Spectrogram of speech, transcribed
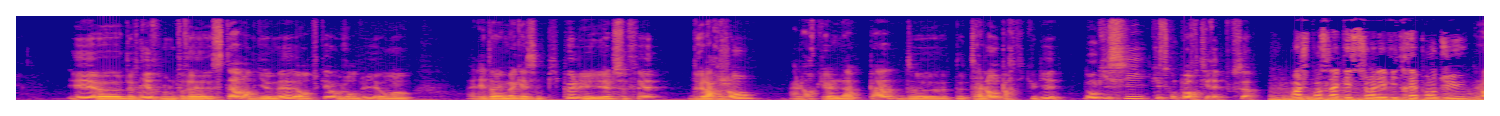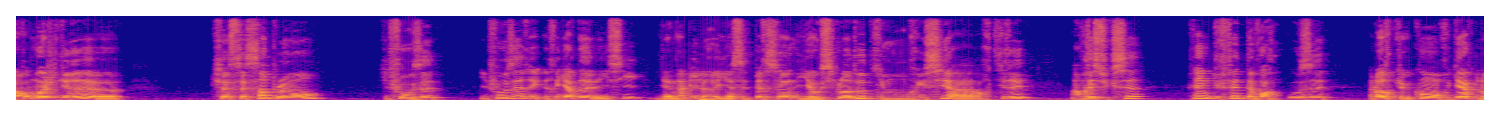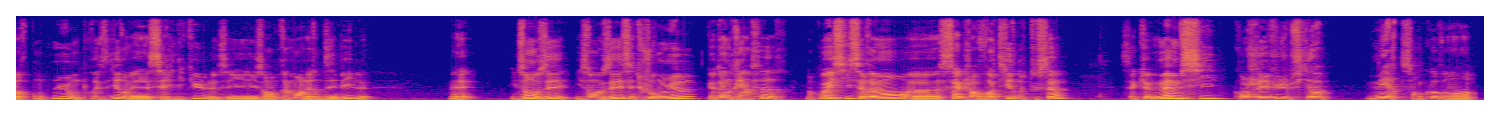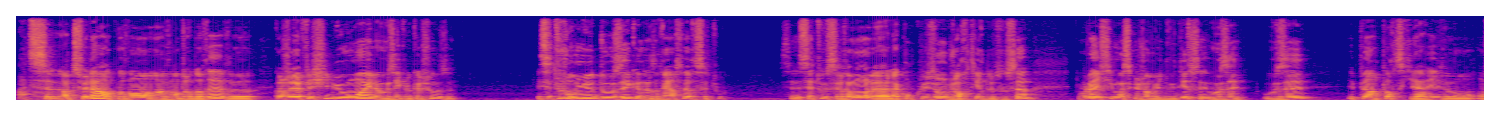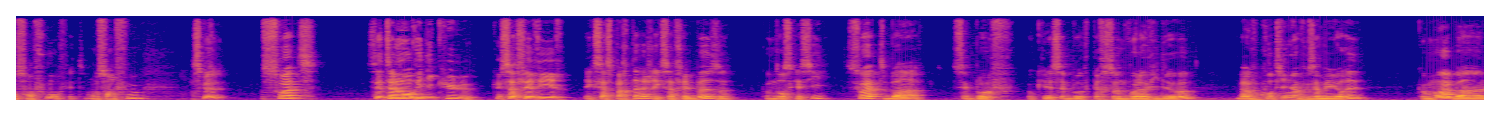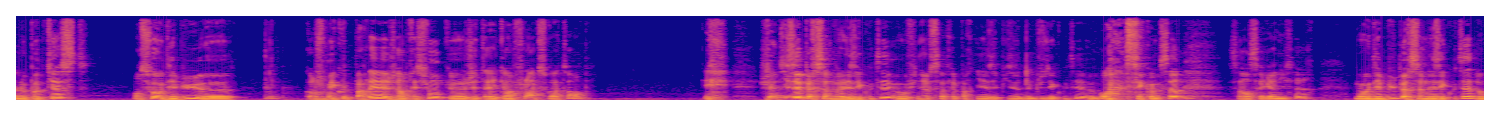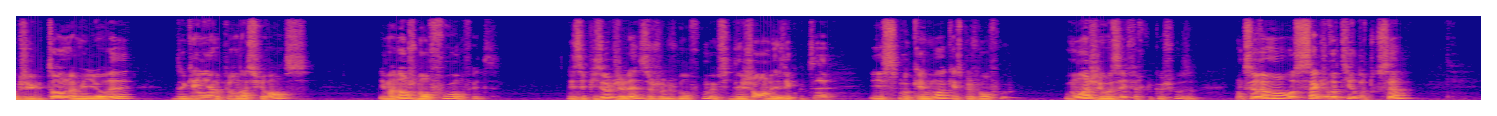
et euh, devenir une vraie star, entre guillemets. En tout cas, aujourd'hui, elle est dans les magazines People et elle se fait de l'argent alors qu'elle n'a pas de, de, talent particulier. Donc ici, qu'est-ce qu'on peut en retirer de tout ça? Moi, je pense que la question, elle est vite répondue. Alors moi, je dirais euh, que c'est simplement qu'il faut oser. Il faut oser. Regardez, ici, il y a Nabila, il y a cette personne, il y a aussi plein d'autres qui ont réussi à retirer un vrai succès, rien que du fait d'avoir osé. Alors que quand on regarde leur contenu, on pourrait se dire, mais c'est ridicule, ils ont vraiment l'air débiles. Mais ils ont osé, ils ont osé, c'est toujours mieux que de ne rien faire. Donc moi ici, c'est vraiment euh, ça que j'en retire de tout ça, c'est que même si, quand je l'ai vu, je me suis dit, ah, merde, c'est encore un, un de ceux-là, encore un, vendeur de rêve. Euh, quand j'ai réfléchi, lui au moins, il a osé quelque chose. Et c'est toujours mieux d'oser que de ne rien faire, c'est tout. C'est tout, c'est vraiment la, conclusion que j'en retire de tout ça. Voilà, ici, moi, ce que j'ai envie de vous dire, c'est oser. Oser, et peu importe ce qui arrive, on s'en fout, en fait. On s'en fout, parce que soit c'est tellement ridicule que ça fait rire et que ça se partage et que ça fait le buzz, comme dans ce cas-ci. Soit, bah, c'est bof, ok, c'est bof, personne voit la vidéo, bah, vous continuez à vous améliorer. Comme moi, bah, le podcast, en soi, au début, euh, quand je m'écoute parler, j'ai l'impression que j'étais avec un flingue sur la tempe. Et je me disais, personne va les écouter, mais au final, ça fait partie des épisodes les plus écoutés. Mais bon, c'est comme ça, ça, on sait rien y faire. Mais au début, personne ne les écoutait, donc j'ai eu le temps de m'améliorer, de gagner un peu en assurance. Et maintenant, je m'en fous, en fait. Les épisodes, je laisse, je, m'en fous. Même si des gens les écoutaient et se moquaient de moi, qu'est-ce que je m'en fous? Au moins, j'ai osé faire quelque chose. Donc c'est vraiment ça que je retire de tout ça.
